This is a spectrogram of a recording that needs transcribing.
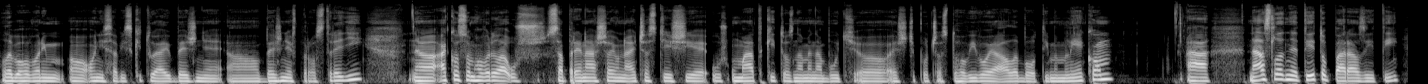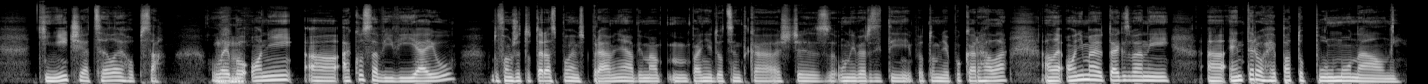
lebo hovorím, uh, oni sa vyskytujú aj bežne, uh, bežne v prostredí. Ako som hovorila, už sa prenášajú najčastejšie už u matky, to znamená buď ešte počas toho vývoja alebo tým mliekom. A následne tieto parazity ti ničia celého psa. Lebo uh-huh. oni, ako sa vyvíjajú, dúfam, že to teraz poviem správne, aby ma pani docentka ešte z univerzity potom nepokarhala, ale oni majú tzv. enterohepatopulmonálny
